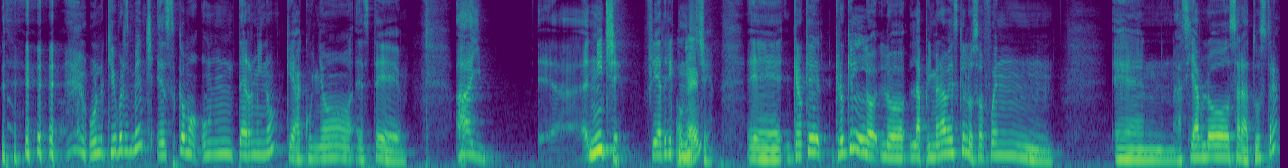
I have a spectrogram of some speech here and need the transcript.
un Hubersmensch es como un término que acuñó este Ay, eh, Nietzsche, Friedrich Nietzsche. Eh, creo que, creo que la primera vez que lo usó fue en. En Así habló Zaratustra.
